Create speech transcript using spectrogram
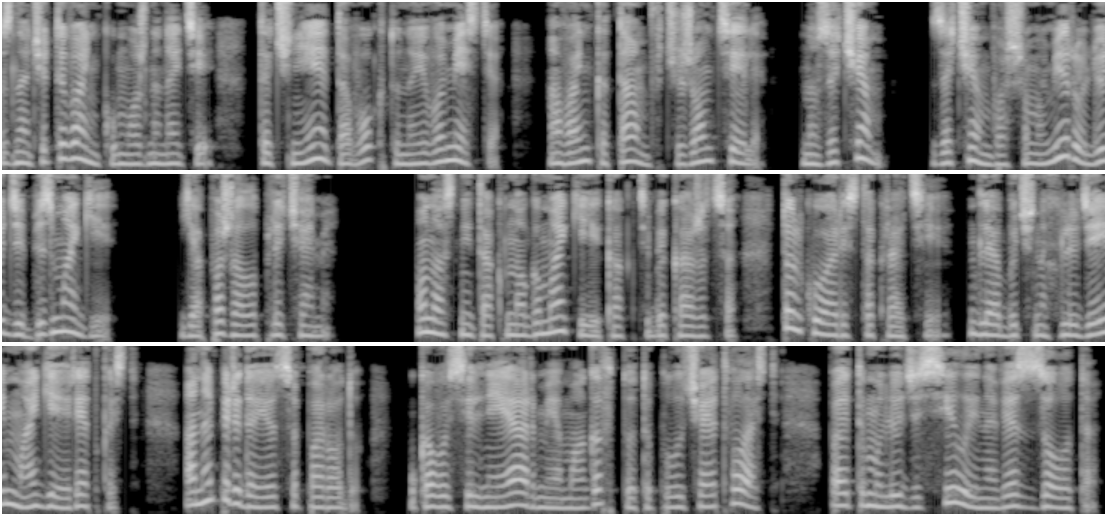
«Значит, и Ваньку можно найти. Точнее, того, кто на его месте. А Ванька там, в чужом теле. Но зачем? Зачем вашему миру люди без магии?» Я пожала плечами. У нас не так много магии, как тебе кажется, только у аристократии. Для обычных людей магия — редкость. Она передается по роду. У кого сильнее армия магов, тот и получает власть. Поэтому люди силы и на вес золота.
